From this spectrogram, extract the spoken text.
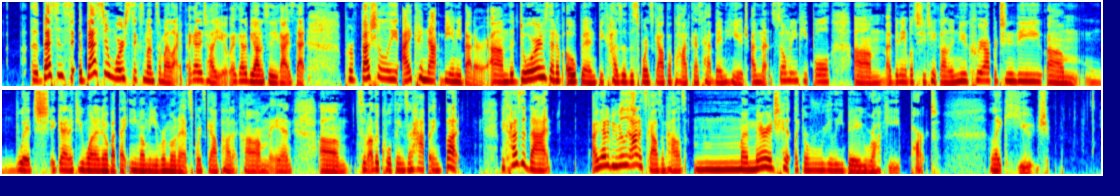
best and best and worst six months of my life. I got to tell you, I got to be honest with you guys that professionally, I could not be any better. Um, the doors that have opened because of the Sports Gal Pal podcast have been huge. I've met so many people. Um, I've been able to take on a new career opportunity, um, which, again, if you want to know about that, email me, ramona at sportsgalpal.com, and um, some other cool things are happening. But because of that, I got to be really honest, gals and pals. My marriage hit like a really big rocky part, like huge.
